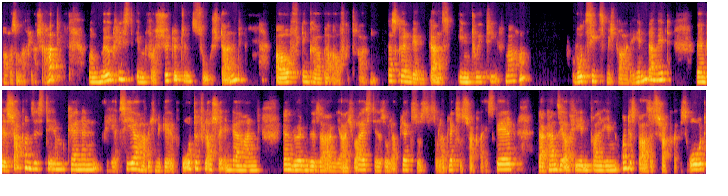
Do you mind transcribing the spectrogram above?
Aerosomaflasche hat und möglichst im verschüttelten Zustand auf den Körper aufgetragen. Das können wir ganz intuitiv machen wo zieht es mich gerade hin damit? Wenn wir das Chakrensystem kennen, wie jetzt hier, habe ich eine gelb-rote Flasche in der Hand, dann würden wir sagen, ja, ich weiß, der Solarplexus, Solarplexus-Chakra ist gelb, da kann sie auf jeden Fall hin und das Basischakra ist rot,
